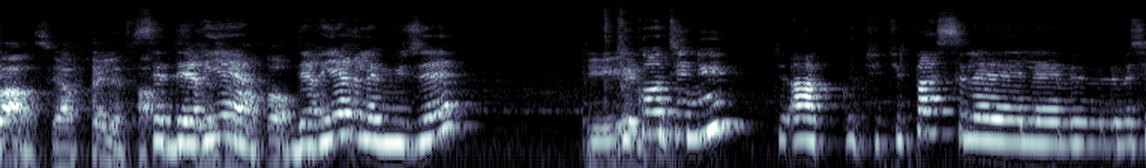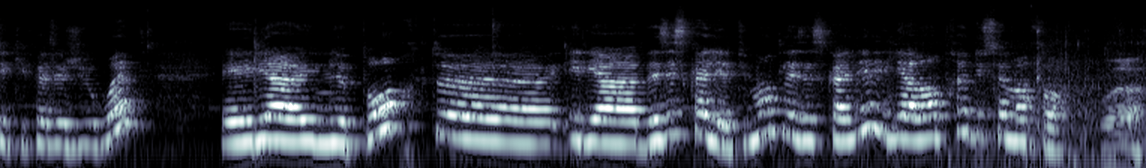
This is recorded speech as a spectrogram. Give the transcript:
phares, c'est après les phares. C'est derrière, derrière les musées. Tu, tu continues, tu, ah, tu, tu passes les, les, le monsieur qui fait les girouettes, et il y a une porte, euh, il y a des escaliers. Tu montes les escaliers, il y a l'entrée du sémaphore. Voilà.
